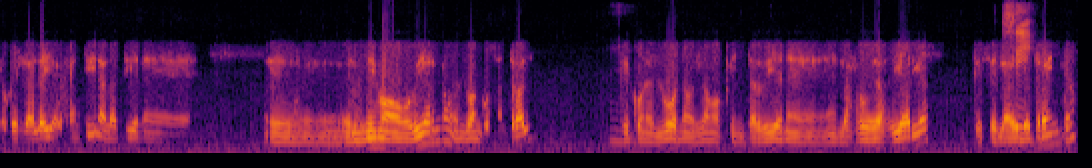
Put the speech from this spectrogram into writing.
lo que es la ley argentina, la tiene eh, el mismo gobierno, el Banco Central, que mm. con el bono, digamos, que interviene en las ruedas diarias, que es el AL30.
